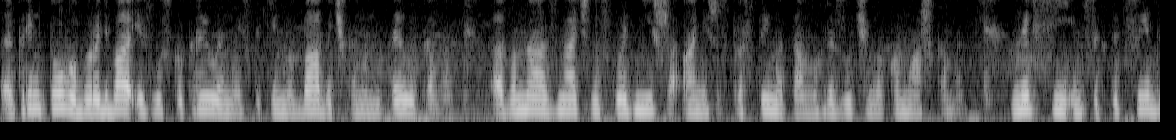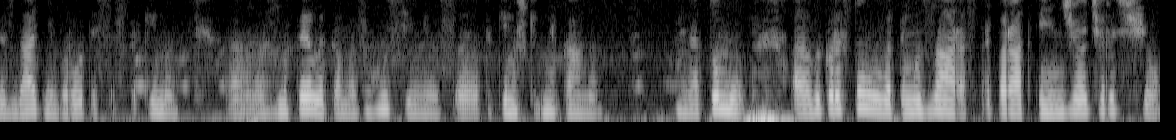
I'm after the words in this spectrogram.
Е, Крім того, боротьба із лускокрилими, з такими бабочками, метеликами, вона значно складніша, аніж з простими там гризучими комашками. Не всі інсектициди здатні боротися з такими з метеликами, з гусінню, з е, такими шкідниками. Е, Тому е, використовуватиму зараз препарат Angio через що?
